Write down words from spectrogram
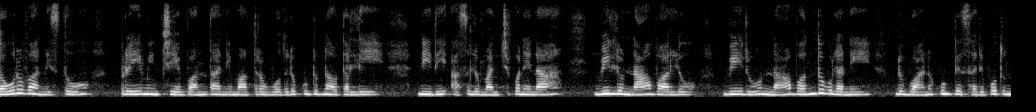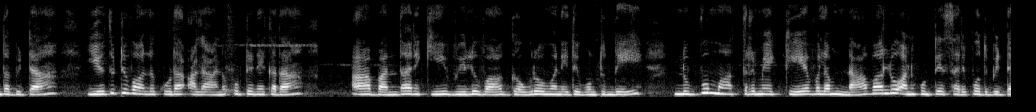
గౌరవాన్నిస్తూ ప్రేమించే బంధాన్ని మాత్రం వదులుకుంటున్నావు తల్లి. నీది అసలు మంచి పనినా? వీళ్ళు నా వాళ్ళు వీరు నా బంధువులని నువ్వు అనుకుంటే సరిపోతుందా బిడ్డ? ఎదుటి వాళ్ళు కూడా అలా అనుకుంటేనే కదా ఆ బంధానికి విలువ గౌరవం అనేది ఉంటుంది. నువ్వు మాత్రమే కేవలం నా వాళ్ళు అనుకుంటే సరిపోదు బిడ్డ.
